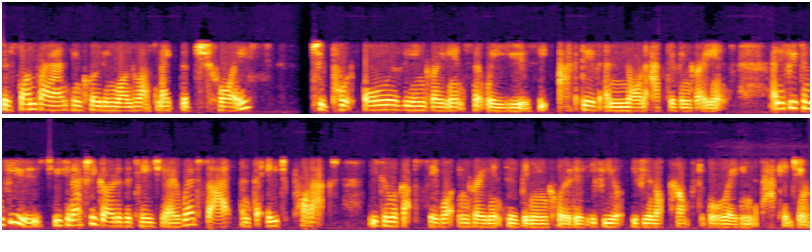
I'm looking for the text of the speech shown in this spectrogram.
So some brands, including Wanderlust, make the choice to put all of the ingredients that we use, the active and non-active ingredients. And if you're confused, you can actually go to the TGA website and for each product, you can look up to see what ingredients have been included if you're, if you're not comfortable reading the packaging.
